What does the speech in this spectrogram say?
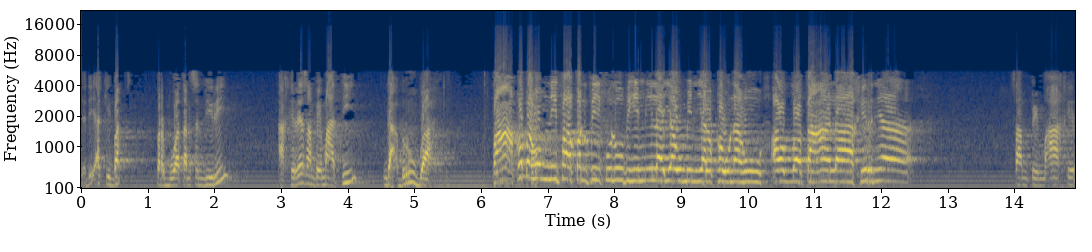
jadi akibat perbuatan sendiri akhirnya sampai mati nggak berubah. Fa'aqabahum nifaqan fi qulubihim ila yaumin yalqaunahu. Allah taala akhirnya sampai akhir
